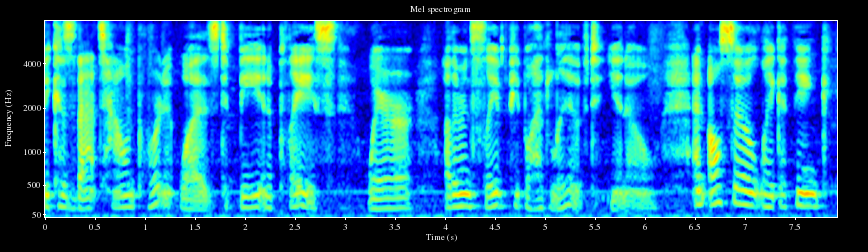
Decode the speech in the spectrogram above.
Because that's how important it was to be in a place where other enslaved people had lived, you know. And also, like, I think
